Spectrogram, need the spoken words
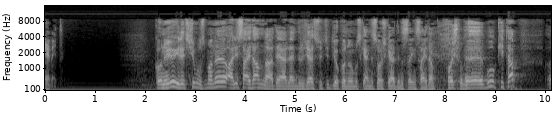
Evet. Konuyu iletişim uzmanı Ali Saydam'la değerlendireceğiz. Stüdyo konuğumuz kendisi. Hoş geldiniz Sayın Saydam. Hoş bulduk. Ee, bu kitap e,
